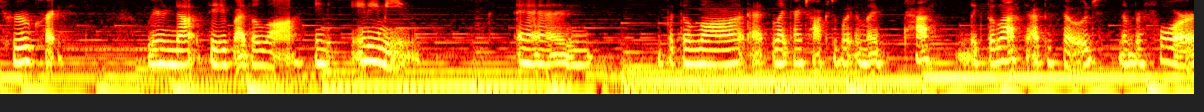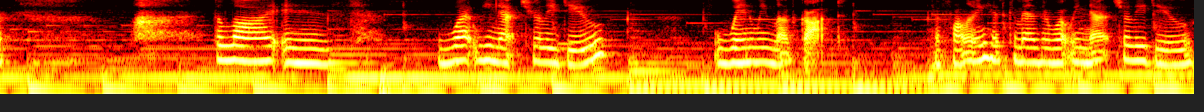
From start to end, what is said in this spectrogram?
through Christ. We are not saved by the law in any means. And but the law like I talked about in my past like the last episode, number 4, the law is what we naturally do when we love God. So following his commands are what we naturally do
